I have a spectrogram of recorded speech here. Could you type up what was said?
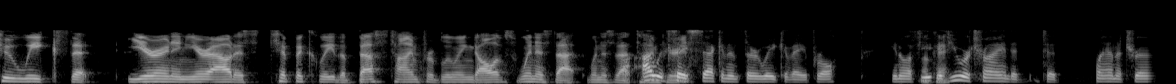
two weeks that year in and year out is typically the best time for blue winged olives, when is that? When is that time I would period? say second and third week of April. You know, if you Okay. if you were trying to to plan a trip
